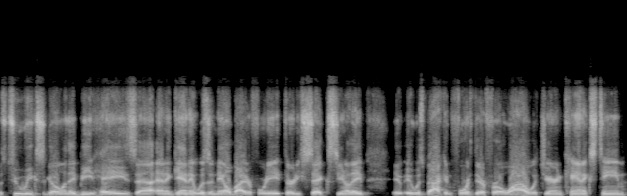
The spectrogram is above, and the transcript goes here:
was two weeks ago when they beat Hays, Uh, and again, it was a nail biter, 48 36. You know, they, it, it, was back and forth there for a while with Jaron Canick's team.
